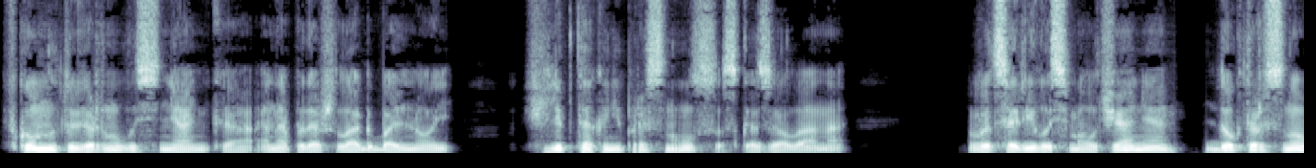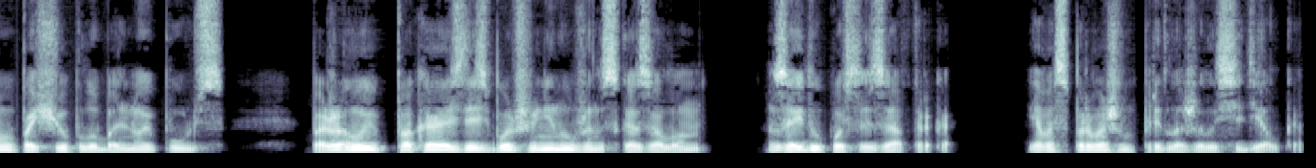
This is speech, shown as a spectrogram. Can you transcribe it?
В комнату вернулась нянька. Она подошла к больной. «Филипп так и не проснулся», — сказала она. Воцарилось молчание. Доктор снова пощупал у больной пульс. «Пожалуй, пока я здесь больше не нужен», — сказал он. «Зайду после завтрака». «Я вас провожу», — предложила сиделка.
